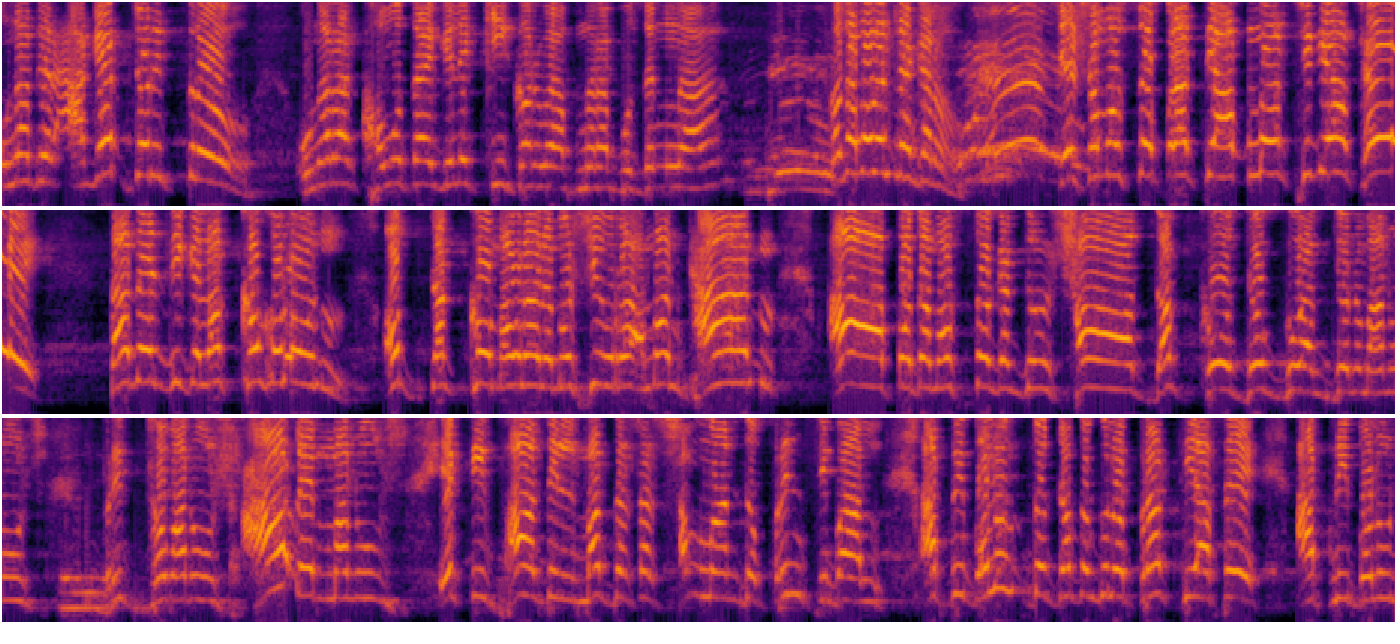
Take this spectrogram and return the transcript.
ওনাদের আগের চরিত্র ওনারা ক্ষমতায় গেলে কি করবে আপনারা বুঝেন না? কথা বলেন না কেন? যে সমস্ত প্রার্থী আপনার সিটে আছে, তাদের দিকে লক্ষ্য করুন। অধ্যক্ষ মাওলানা মশিউর রহমান খান, আপদমস্তক একজন সৎ, দক্ষ, যোগ্য একজন মানুষ, বৃদ্ধ মানুষ, আলেম মানুষ, একটি ফাজিল মাদ্রাসার সম্মানিত প্রিন্সিপাল আপনি বলুন তো, যতগুলো প্রার্থী আছে, আপনি বলুন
